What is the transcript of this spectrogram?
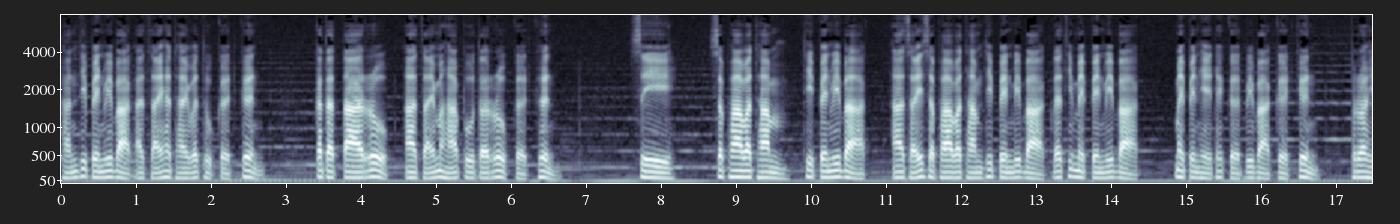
ขันธ์ที่เป็นวิบากอาศัยหาไทยวัตถุเกิดขึ้น กตตารูปอาศัยมหาภูตรูปเกิดขึ้น 4. สภาวธรรมที่เป็นวิบาก อาศัยสภาวธรรมที่เป็นวิบากและที่ไม่เป็นวิบาก ไม่เป็นเหตุให้เกิดวิบากเกิดขึ้น เพราะเห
